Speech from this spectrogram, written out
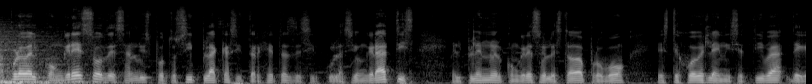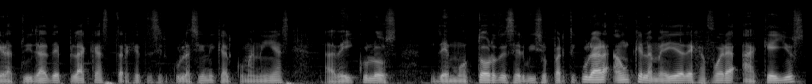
Aprueba el Congreso de San Luis Potosí placas y tarjetas de circulación gratis. El Pleno del Congreso del Estado aprobó este jueves la iniciativa de gratuidad de placas, tarjetas de circulación y calcomanías a vehículos de motor de servicio particular, aunque la medida deja fuera a aquellos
